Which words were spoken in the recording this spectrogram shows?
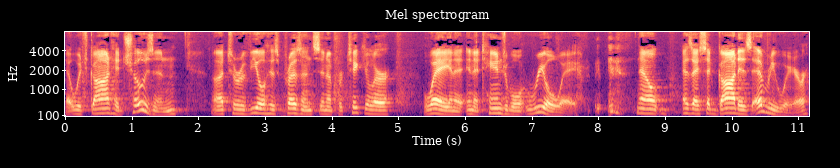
at which God had chosen uh, to reveal his presence in a particular way, in a, in a tangible, real way. now, as I said, God is everywhere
